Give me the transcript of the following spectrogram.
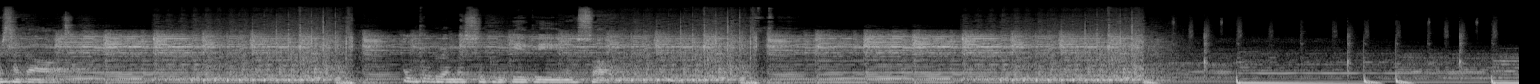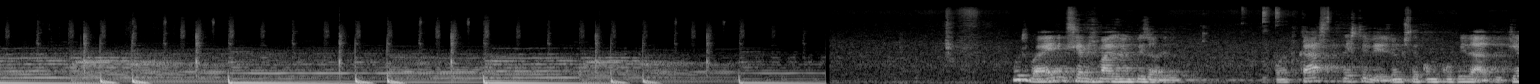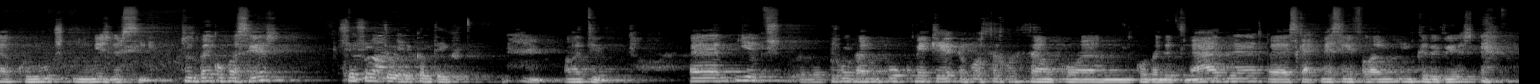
Out. Um programa sobre o e não só. Muito bem, iniciamos mais um episódio podcast. Desta vez vamos ter como convidado o Tiago Cruz e Inês Garcia. Tudo bem com vocês? Sim, sim, tudo, e contigo. Ótimo. Uh, Ia-vos uh, perguntar um pouco como é que é a vossa relação com a, com a banda desenhada. Uh, se calhar comecem a falar um, um de cada vez.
